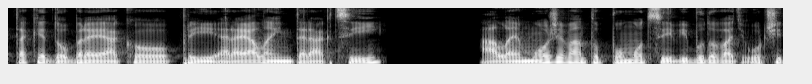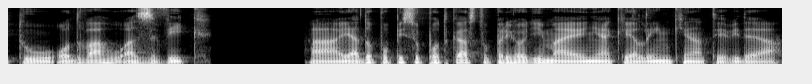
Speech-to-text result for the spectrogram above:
také dobré ako pri reálnej interakcii, ale môže vám to pomôcť vybudovať určitú odvahu a zvyk. A ja do popisu podcastu prihodím aj nejaké linky na tie videá.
